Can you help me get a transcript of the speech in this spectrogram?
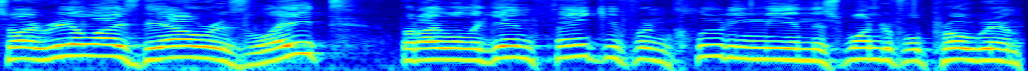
So I realize the hour is late, but I will again thank you for including me in this wonderful program.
